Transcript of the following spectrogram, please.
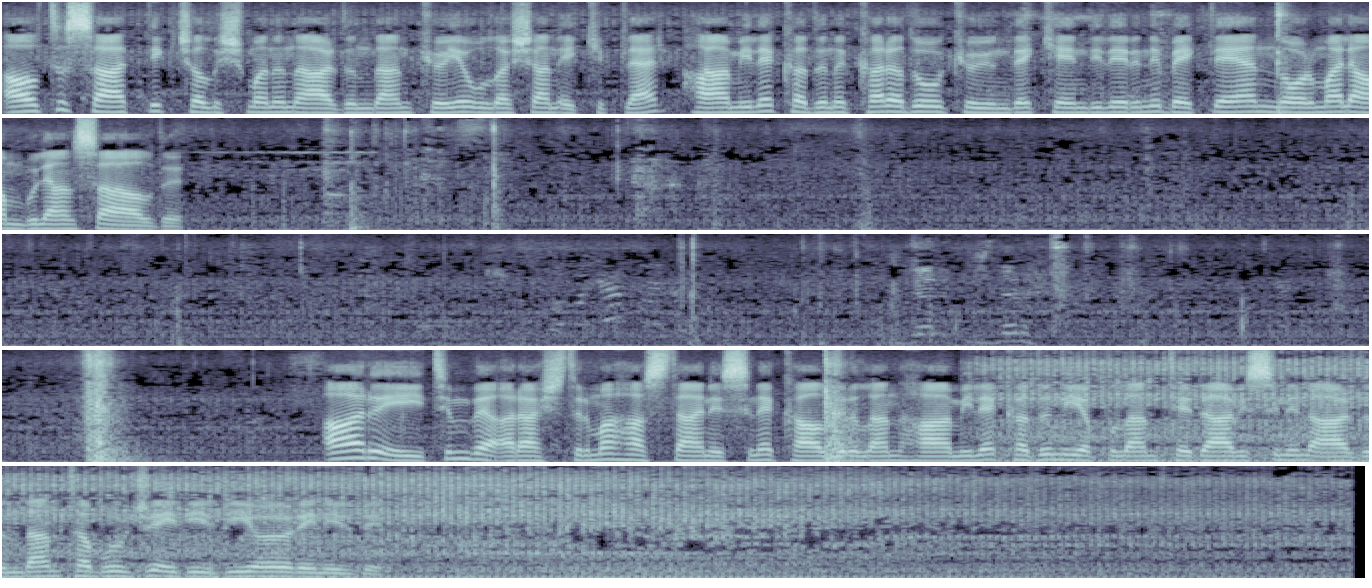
Altı saatlik çalışmanın ardından köye ulaşan ekipler, hamile kadını Karadoğu köyünde kendilerini bekleyen normal ambulansa aldı. Ağrı Eğitim ve Araştırma Hastanesi'ne kaldırılan hamile kadın yapılan tedavisinin ardından taburcu edildiği öğrenildi.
